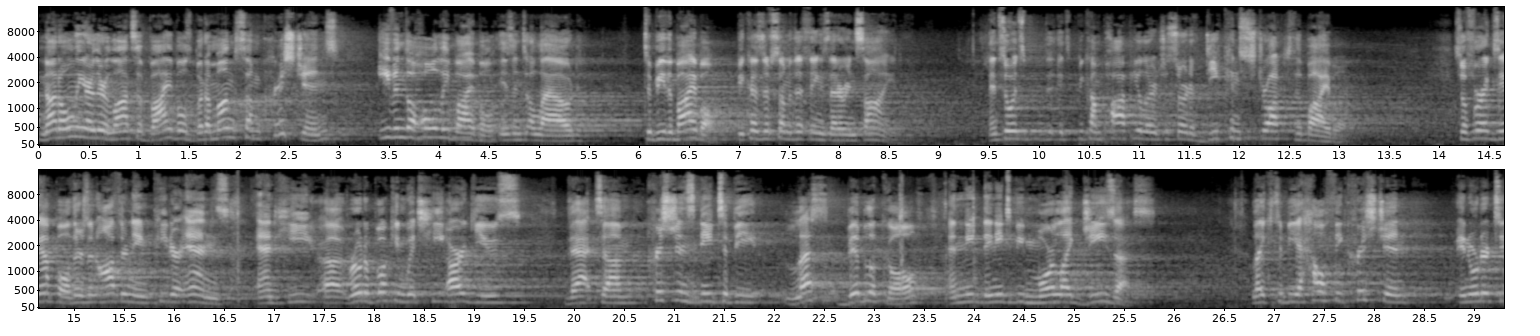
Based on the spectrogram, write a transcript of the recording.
not only are there lots of Bibles, but among some Christians, even the Holy Bible isn't allowed to be the Bible because of some of the things that are inside. And so it's, it's become popular to sort of deconstruct the Bible. So, for example, there's an author named Peter Enns, and he uh, wrote a book in which he argues that um, Christians need to be less biblical and need, they need to be more like Jesus. Like to be a healthy Christian, in order to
